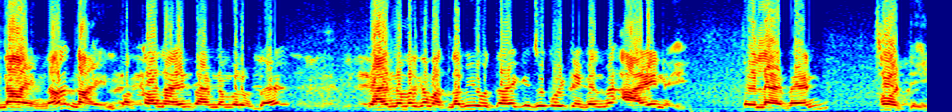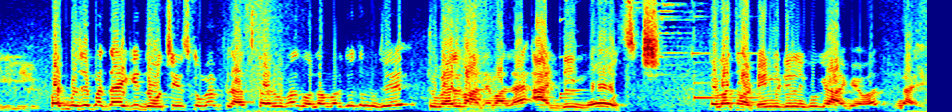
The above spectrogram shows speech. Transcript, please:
nine ना नाइन पक्का नाइन प्राइम नंबर होता है प्राइम नंबर का मतलब ही होता है कि जो कोई टेबल में आए नहीं तो इलेवन थर्टीन बट मुझे पता है कि दो चीज़ को मैं प्लस करूँगा, दो नंबर को तो मुझे ट्वेल्व आने वाला है एट दी मोस्ट तो मैं थर्टीन मिडिल लिखूँ क्या आगे और? नाइन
